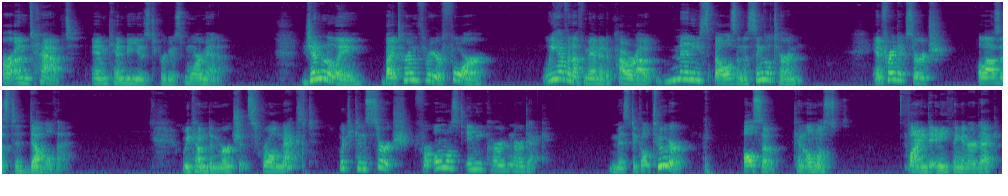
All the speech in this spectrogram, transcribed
are untapped and can be used to produce more mana. Generally, by turn 3 or 4, we have enough mana to power out many spells in a single turn, and Frantic Search allows us to double that. We come to Merchant Scroll next, which can search for almost any card in our deck. Mystical Tutor also can almost find anything in our deck,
